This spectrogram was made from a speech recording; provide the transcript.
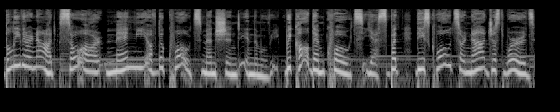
Believe it or not, so are many of the quotes mentioned in the movie. We call them quotes, yes, but these quotes are not just words.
